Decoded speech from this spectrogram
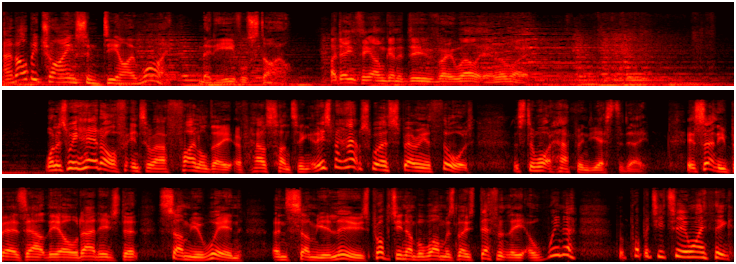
and I'll be trying some DIY medieval style. I don't think I'm going to do very well here, am I? Well, as we head off into our final day of house hunting, it is perhaps worth sparing a thought as to what happened yesterday. It certainly bears out the old adage that some you win and some you lose. Property number one was most definitely a winner, but property two, I think,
